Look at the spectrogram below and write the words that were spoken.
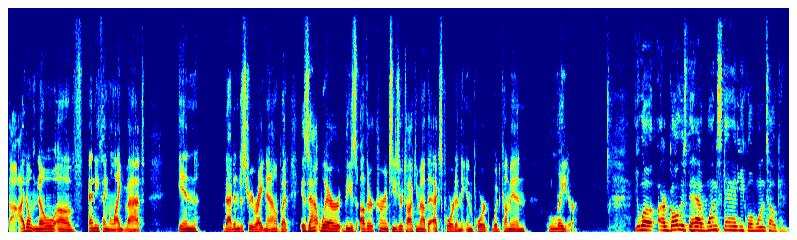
I don't know of anything like that in that industry right now. But is that where these other currencies you're talking about, the export and the import, would come in later? Well, our goal is to have one scan equal one token.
